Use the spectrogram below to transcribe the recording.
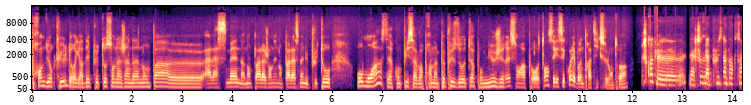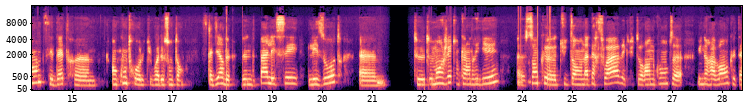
prendre du recul, de regarder plutôt son agenda, non pas euh, à la semaine, non pas à la journée, non pas à la semaine, mais plutôt au mois, c'est-à-dire qu'on puisse avoir prendre un peu plus de hauteur pour mieux gérer son rapport au temps. C'est quoi les bonnes pratiques selon toi? Je crois que le, la chose la plus importante, c'est d'être euh, en contrôle, tu vois, de son temps c'est-à-dire de, ne pas laisser les autres euh, te, manger ton calendrier euh, sans que tu t'en aperçoives et que tu te rendes compte une heure avant que tu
